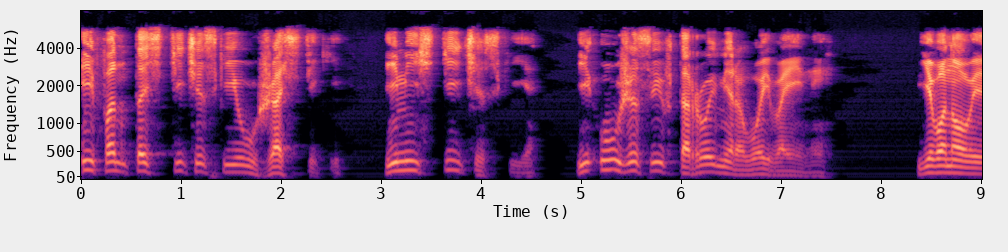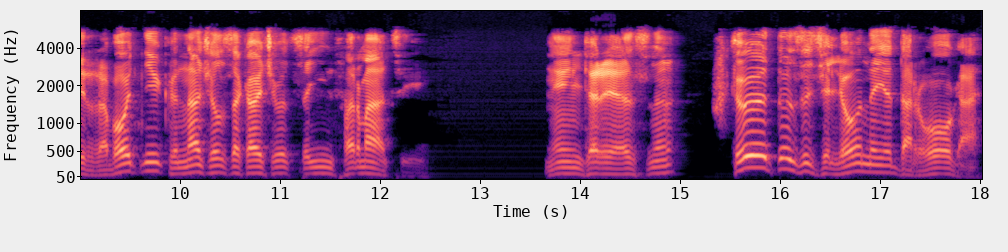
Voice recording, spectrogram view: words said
И фантастические ужастики, и мистические, и ужасы Второй мировой войны. Его новый работник начал закачиваться информацией. Интересно, что это за зеленая дорога,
